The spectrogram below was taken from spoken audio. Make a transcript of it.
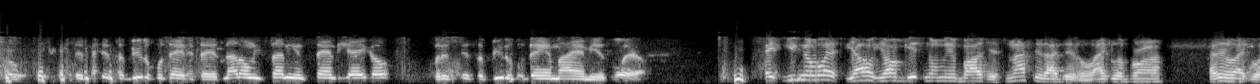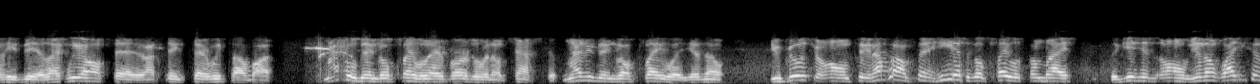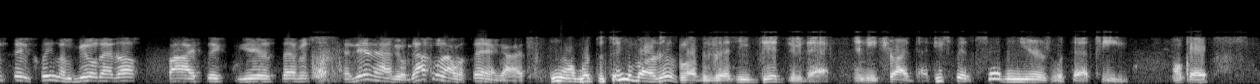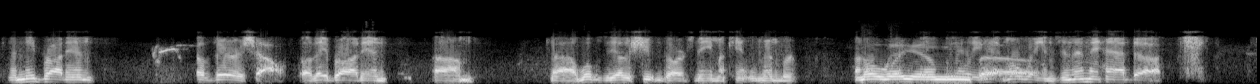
So it's, it's a beautiful day today. It's not only sunny in San Diego, but it's it's a beautiful day in Miami as well. Hey, you know what? Y'all, y'all getting on me about it. It's not that I didn't like LeBron. I didn't like what he did. Like we all said, and I think Terry, we talked about. Michael didn't go play with Larry Bird with no championship. Magic didn't go play with, you know, you built your own team. That's what I'm saying. He had to go play with somebody to get his own. You know, why you couldn't stay in Cleveland, build that up five, six years, seven, and then have your. That's what I was saying, guys. No, but the thing about it is, love, is that he did do that, and he tried that. He spent seven years with that team, okay? And they brought in a Varejao. Uh, they brought in, um, uh, what was the other shooting guard's name? I can't remember. Mo Williams. Mo, yeah, uh, Mo Williams. And then they had, uh,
